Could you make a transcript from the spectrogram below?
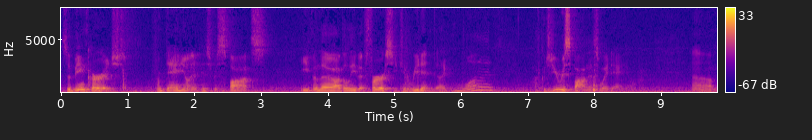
So be encouraged from Daniel and his response, even though I believe at first you can read it and be like, what? How could you respond this way, Daniel? Um,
